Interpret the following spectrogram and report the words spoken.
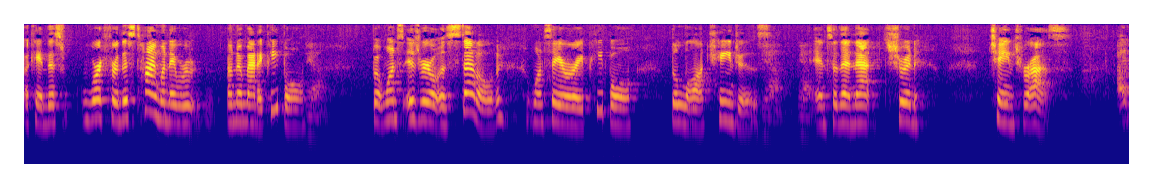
okay, this worked for this time when they were a nomadic people, Yeah. but once Israel is settled, once they are a people, the law changes. Yeah. Yeah. And so then that should change for us. I,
